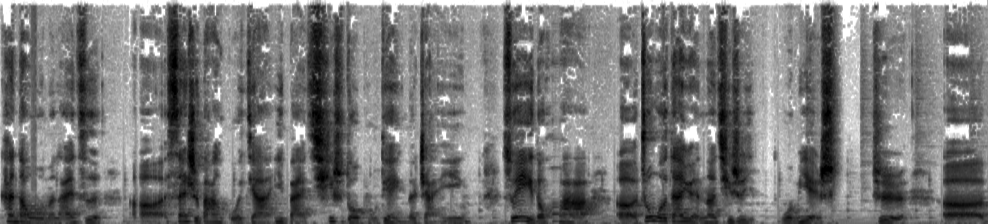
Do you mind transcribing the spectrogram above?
看到我们来自呃三十八个国家、一百七十多部电影的展映。所以的话，呃，中国单元呢，其实我们也是是呃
